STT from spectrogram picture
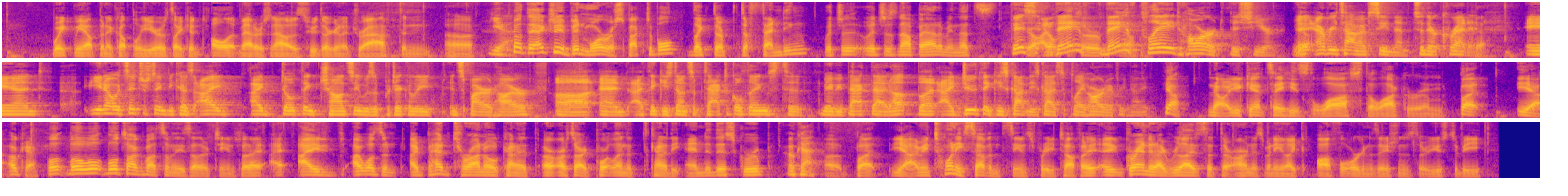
wake me up in a couple of years. Like it, all that matters now is who they're going to draft, and uh, yeah, but they actually have been more respectable. Like they're defending, which is which is not bad. I mean, that's this, you know, they've they have played hard this year. Yeah. Every time I've seen them, to their credit, yeah. and. You know, it's interesting because I, I don't think Chauncey was a particularly inspired hire. Uh, and I think he's done some tactical things to maybe back that up. But I do think he's gotten these guys to play hard every night. Yeah. No, you can't say he's lost the locker room. But yeah. Okay. Well, well, we'll we'll talk about some of these other teams, but I I I, I wasn't. I had Toronto kind of, or, or, sorry, Portland at kind of the end of this group. Okay. Uh, but yeah, I mean, twenty seventh seems pretty tough. I, I, granted, I realize that there aren't as many like awful organizations as there used to be.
